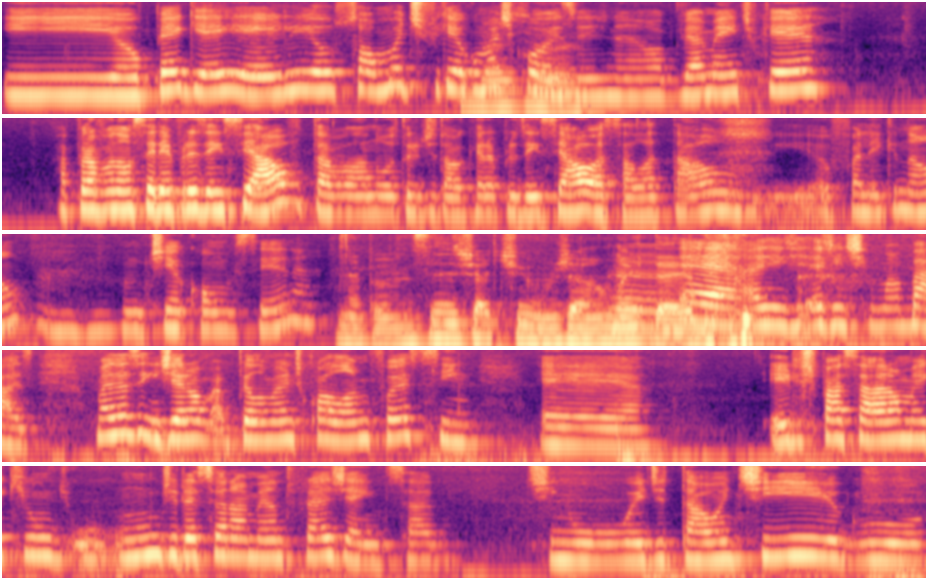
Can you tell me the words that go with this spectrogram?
E eu peguei ele e eu só modifiquei algumas Mas, é. coisas, né? Obviamente, porque a prova não seria presencial. Tava lá no outro edital que era presencial, a sala tal. E eu falei que não. Não tinha como ser, né? É, pelo menos vocês já tinham já uma É. ideia. É, a gente, a gente tinha uma base. Mas assim, geral, pelo menos com a Lame foi assim. é, eles passaram meio que um, um direcionamento pra gente, sabe? Tinha o edital antigo,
